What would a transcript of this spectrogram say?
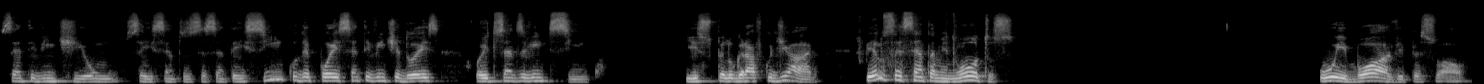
121, 665, depois 122, 825. Isso pelo gráfico diário. Pelos 60 minutos, o IBOV, pessoal,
